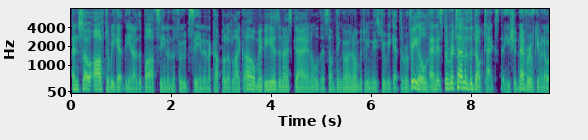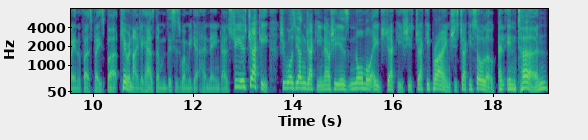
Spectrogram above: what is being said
And so after we get the you know the bath scene and the food scene and a couple of like oh maybe he is a nice guy and oh there's something going on between these two we get the reveal. And it's the return of the dog tags that he should never have given away in the first place but Keira Knightley has them. This is when we get her named as. She is Jackie. She was young Jackie. Now she is normal age Jackie. She's Jackie Prime. She's Jackie Solo. And in turn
